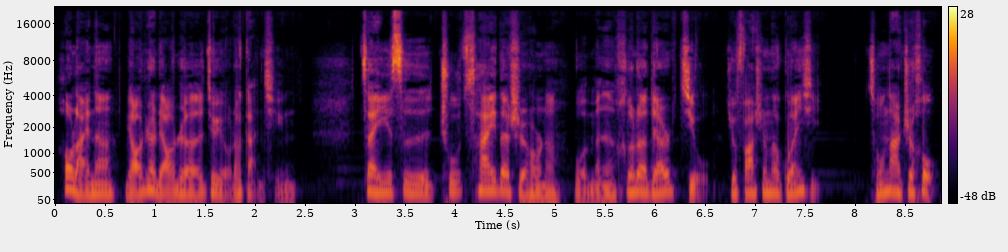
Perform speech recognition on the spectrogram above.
后来呢，聊着聊着就有了感情。在一次出差的时候呢，我们喝了点酒，就发生了关系。从那之后，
